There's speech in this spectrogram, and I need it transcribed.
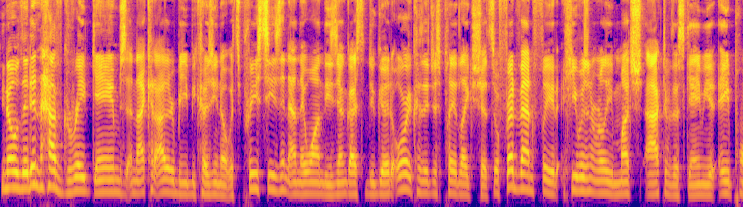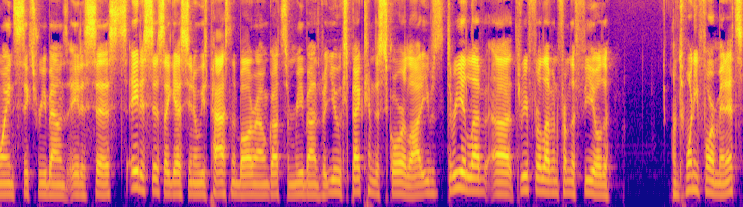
you know, they didn't have great games, and that could either be because, you know, it's preseason and they want these young guys to do good, or because they just played like shit. So, Fred VanVleet, he wasn't really much active this game. He had eight points, six rebounds, eight assists. Eight assists, I guess, you know, he's passing the ball around, got some rebounds, but you expect him to score a lot. He was 3, 11, uh, 3 for 11 from the field on 24 minutes.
